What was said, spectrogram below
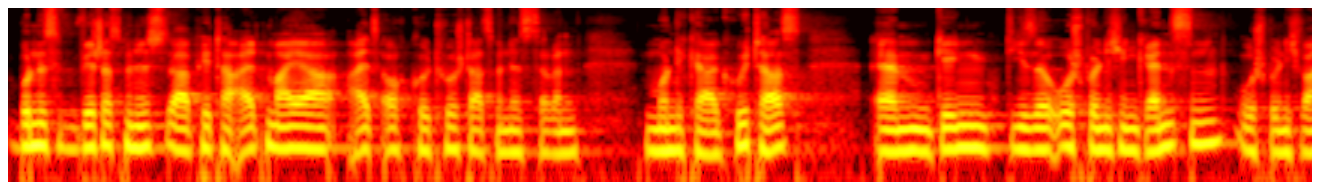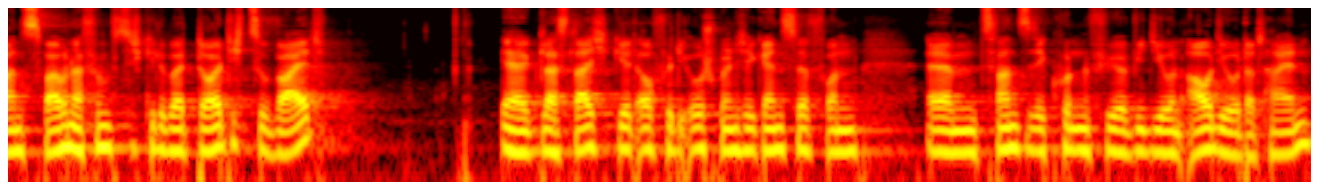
Bundeswirtschaftsminister Peter Altmaier als auch Kulturstaatsministerin Monika Grüters ähm, gingen diese ursprünglichen Grenzen, ursprünglich waren es 250 Kilobyte, deutlich zu weit. Äh, das gleiche gilt auch für die ursprüngliche Grenze von ähm, 20 Sekunden für Video- und Audiodateien.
